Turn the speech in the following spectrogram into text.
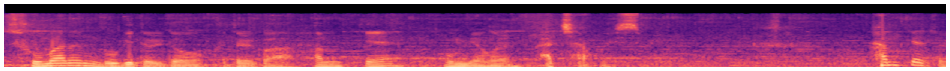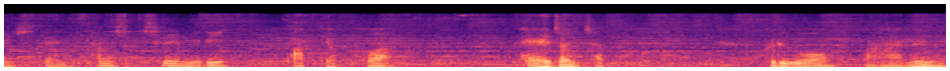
수많은 무기들도 그들과 함께 운명을 같이 하고 있습니다. 함께 전시된 37mm 박격포와 대전차포 그리고 많은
